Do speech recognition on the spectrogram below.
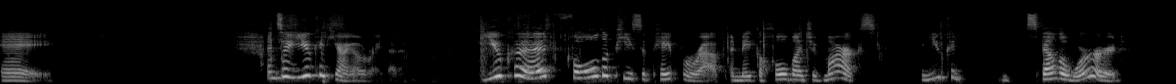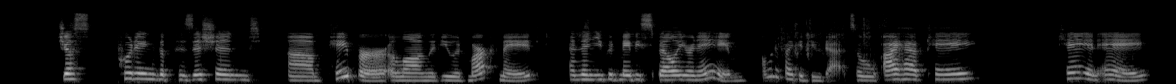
K. And so you could, here, I'll write that. You could fold a piece of paper up and make a whole bunch of marks, and you could spell a word just putting the positioned um, paper along that you had marked made, and then you could maybe spell your name. I wonder if I could do that. So I have K, K and A.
